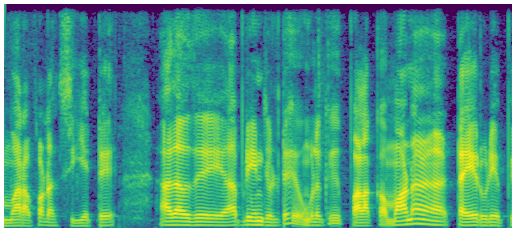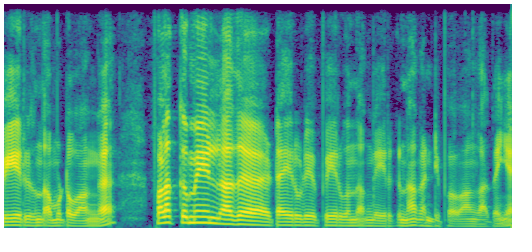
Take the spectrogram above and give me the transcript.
எம்ஆர்எஃபோட சிஎட்டு அதாவது அப்படின்னு சொல்லிட்டு உங்களுக்கு பழக்கமான டயருடைய பேர் இருந்தால் மட்டும் வாங்க பழக்கமே இல்லாத டயருடைய பேர் வந்து அங்கே இருக்குன்னா கண்டிப்பாக வாங்காதீங்க.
